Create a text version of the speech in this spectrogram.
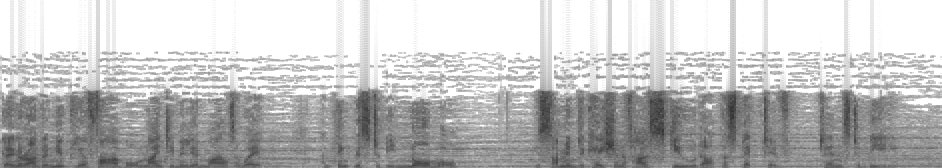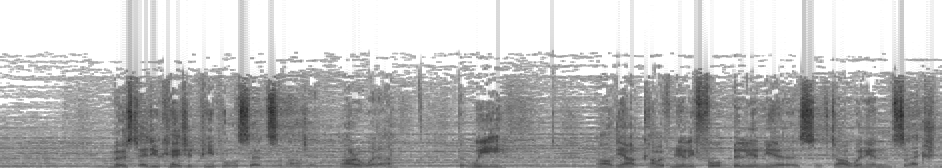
going around a nuclear fireball 90 million miles away and think this to be normal is some indication of how skewed our perspective tends to be. Most educated people, said Sir Martin, are aware that we are the outcome of nearly four billion years of Darwinian selection.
